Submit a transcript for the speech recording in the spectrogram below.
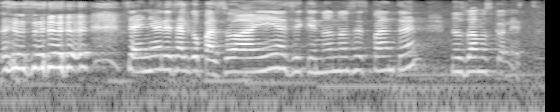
Señores, algo pasó ahí, así que no nos espanten. Nos vamos con esto.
